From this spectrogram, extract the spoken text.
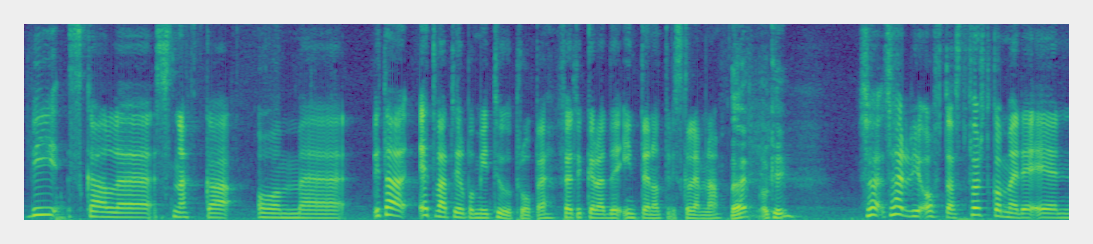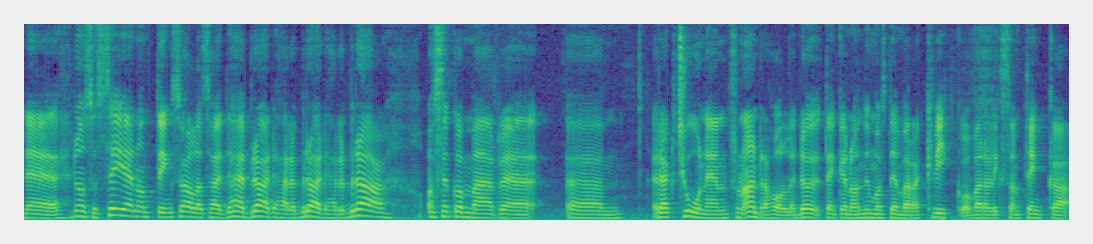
Vi ska eh, snacka om... eh, vi tar ett varv till på metoo-uppropet, för jag tycker att det inte är något vi ska lämna. Nej, okej. Så, så här är det ju oftast. Först kommer det en, eh, någon som säger någonting, så alla säger det här är bra, det här är bra, det här är bra. Och sen kommer ehm, reaktionen från andra hållet. Då tänker någon nu måste den vara kvick och vara liksom tänka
